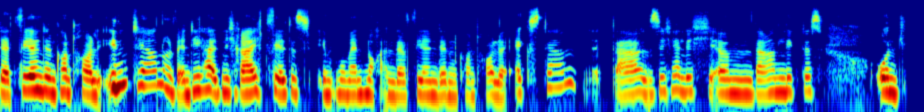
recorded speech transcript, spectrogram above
der fehlenden Kontrolle intern und wenn die halt nicht reicht, fehlt es im Moment noch an der fehlenden Kontrolle extern. Da sicherlich ähm, daran liegt es. Und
